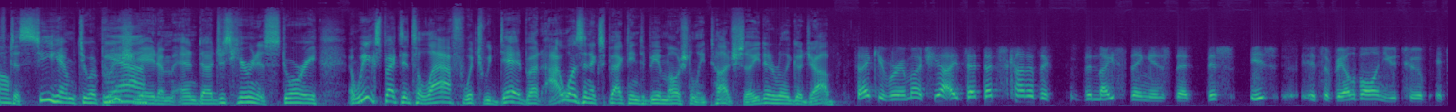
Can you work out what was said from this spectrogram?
have to see him to appreciate Yeah. him. And uh, just hearing his story, and we expected to laugh, which we did, but I wasn't expecting to be emotionally touched. So you did a really good job. Thank you very much. Yeah, that, that's kind of the the nice thing is that this is it's available on YouTube. It's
